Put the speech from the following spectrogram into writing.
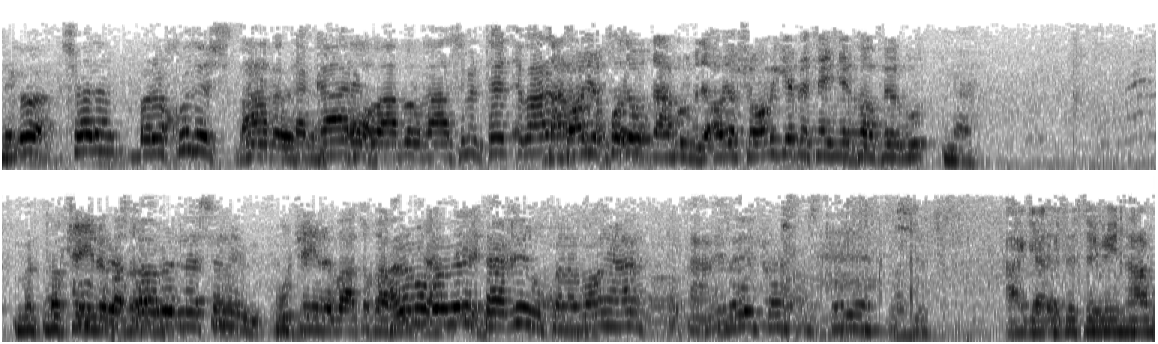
نگاه شاید برای خودش باب. تکارب و ابوالقاسم تا عبارت برای خود او قبول بوده. آیا شما میگه ابن تیمیه کافر بود؟ نه. او که این روایت قبول نشه او که این روایت رو حالا قبول ما باید تحقیق واقعا هر ضعیف هست صحیح هست. اگر ابن تیمیه این حرف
